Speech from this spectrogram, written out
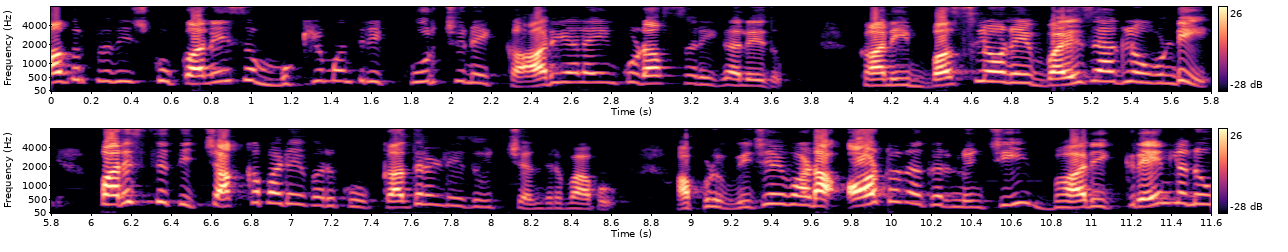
ఆంధ్రప్రదేశ్కు కనీసం ముఖ్యమంత్రి కూర్చునే కార్యాలయం కూడా సరిగా లేదు. కానీ బస్సులోనే వైజాగ్లో ఉండి పరిస్థితి చక్కబడే వరకు కదలలేదు చంద్రబాబు. అప్పుడు విజయవాడ ఆటోనగర్ నుంచి భారీ క్రేన్లను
